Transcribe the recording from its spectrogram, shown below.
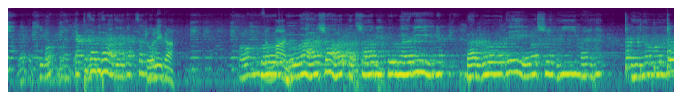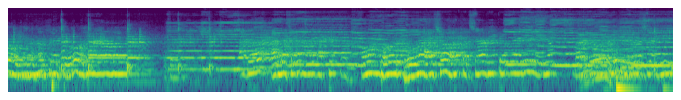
डॉक्टर साहब इधर आ जाइए डॉक्टर साहब टोली का ओम। भूर्भुवः स्वः तत्सवितुर्वरेण्यं भर्गो देवस्य धीमहि धियो यो नः प्रचोदयात् अगला ओम भूर्भुवः स्वः तत्सवितुर्वरेण्यं भर्गो देवस्य धीमहि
